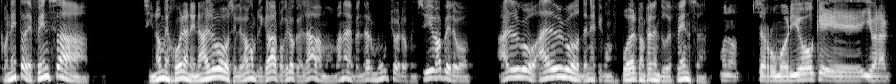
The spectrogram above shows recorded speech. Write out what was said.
con esta defensa, si no mejoran en algo, se les va a complicar, porque es lo que hablábamos, van a depender mucho de la ofensiva, pero algo, algo tenés que conf- poder confiar en tu defensa. Bueno, se rumoreó que iban a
